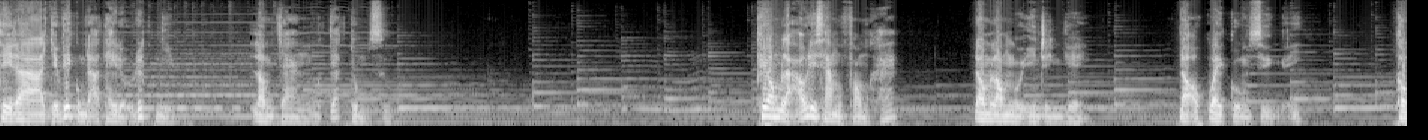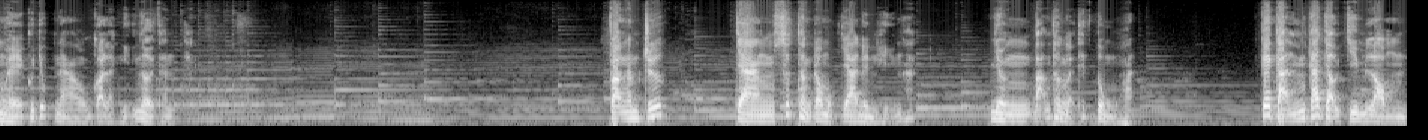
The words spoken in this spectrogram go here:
Thì ra chữ viết cũng đã thay đổi rất nhiều, Lòng chàng bất giác trùng xuống. Khi ông lão đi sang một phòng khác Đông Long ngồi yên trên ghế Đó quay cuồng suy nghĩ Không hề có chút nào gọi là nghỉ ngơi thành thản Vạn năm trước, chàng xuất thân trong một gia đình hiển hách, nhưng bản thân lại thích tung hoành. Cái cảnh cá chậu chim lòng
